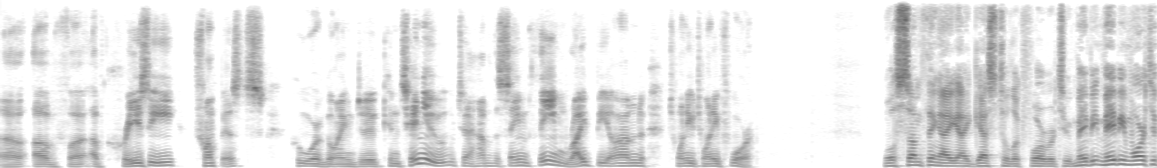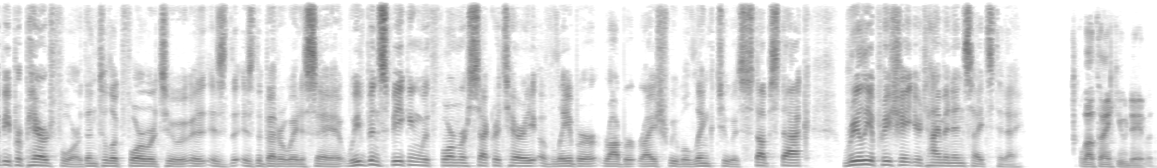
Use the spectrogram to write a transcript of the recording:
uh, of, uh, of crazy Trumpists who are going to continue to have the same theme right beyond 2024. Well, something I, I, guess to look forward to, maybe maybe more to be prepared for than to look forward to is the, is the better way to say it. We've been speaking with former Secretary of Labor Robert Reich. We will link to his Substack. Really appreciate your time and insights today. Well, thank you, David.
